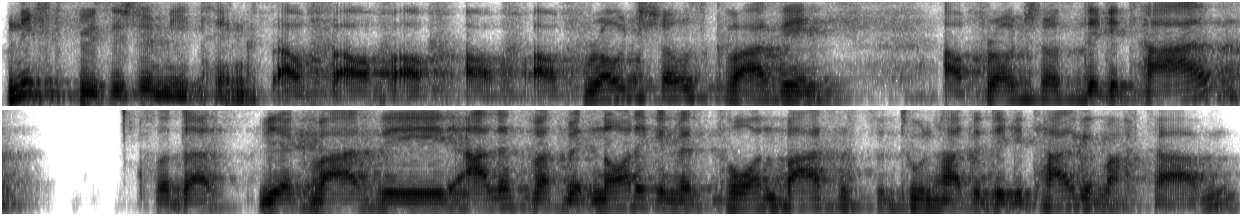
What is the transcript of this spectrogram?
nicht physische Meetings, auf, auf, auf, auf, auf Roadshows quasi, auf Roadshows digital, so dass wir quasi alles, was mit Nordic Investorenbasis zu tun hatte, digital gemacht haben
